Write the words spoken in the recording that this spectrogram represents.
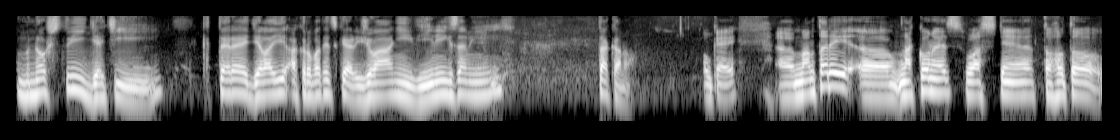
množství dětí, které dělají akrobatické lyžování v jiných zemích, tak ano. OK. Uh, mám tady uh, nakonec vlastně tohoto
